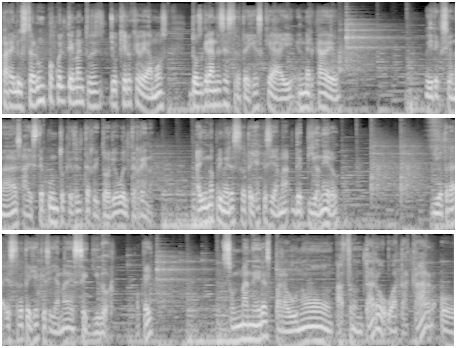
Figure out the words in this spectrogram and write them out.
Para ilustrar un poco el tema, entonces yo quiero que veamos dos grandes estrategias que hay en mercadeo direccionadas a este punto que es el territorio o el terreno. Hay una primera estrategia que se llama de pionero y otra estrategia que se llama de seguidor. ¿ok? Son maneras para uno afrontar o, atacar o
